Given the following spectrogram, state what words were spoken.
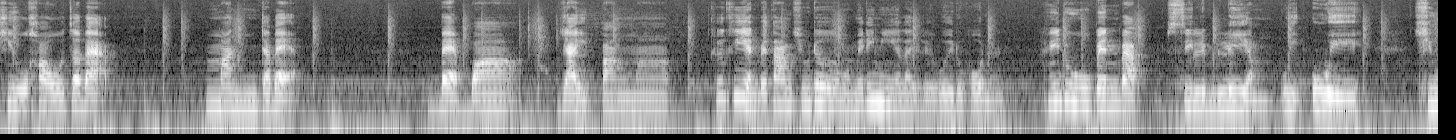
คิ้วเขาจะแบบ มันจะแบบ แบบว่าใหญ่ปังมาก คือเขียนไปตามคิ้วเดิมอะไม่ได้มีอะไรเลยเว้ยทุกคน ให้ดูเป็นแบบสี่เหลี่ยมๆอุยอุยคิ้ว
